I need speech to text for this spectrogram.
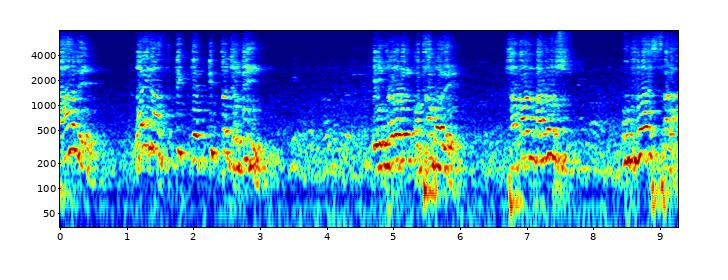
তাহলে ওই রাজনৈতিক নেতৃত্ব যদি এই ধরনের কথা বলে সাধারণ মানুষ উপহাস ছাড়া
